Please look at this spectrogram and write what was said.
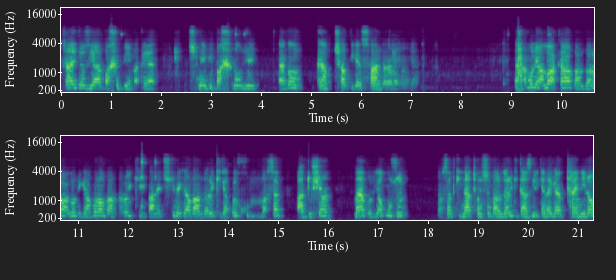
Хайдоз я бахт бемакая. Чӣ меги бахро уже ягон гап чап дига сар дара мемояд ҳамони алло ака бародаро алло нигаҳбон он бародарое ки бале чӣ мегӯям бародарое ки гапҳои хуб мақсад адушан мабурга узр мақсад ки натонистм бародарое ки дастгирӣ кардаган тренерҳо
